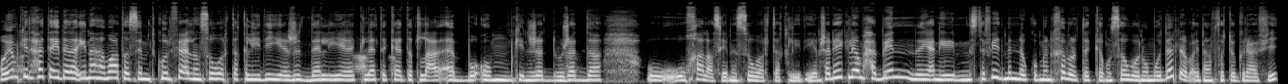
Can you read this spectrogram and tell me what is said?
ويمكن حتى إذا لقيناها معتصم تكون فعلا صور تقليدية جدا اللي هي لا تكاد تطلع أب وأم يمكن جد وجدة وخلاص يعني صور تقليدية. مشان هيك اليوم حابين يعني نستفيد منك ومن خبرتك كمصور ومدرب أيضا فوتوغرافي.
